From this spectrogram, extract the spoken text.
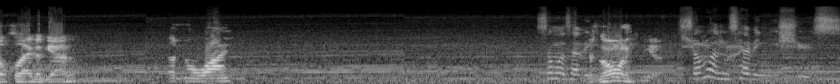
Yellow flag again. Don't know why. Someone's having. There's no one here. Someone's having issues.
